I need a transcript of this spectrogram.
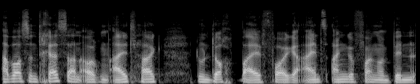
aber aus Interesse an eurem Alltag nun doch bei Folge 1 angefangen und bin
